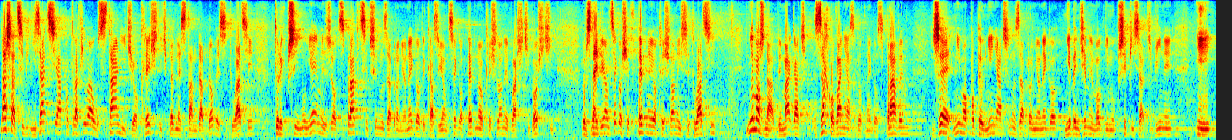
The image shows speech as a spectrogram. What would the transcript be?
Nasza cywilizacja potrafiła ustalić i określić pewne standardowe sytuacje, w których przyjmujemy, że od sprawcy czynu zabronionego wykazującego pewne określone właściwości lub znajdującego się w pewnej określonej sytuacji nie można wymagać zachowania zgodnego z prawem, że mimo popełnienia czynu zabronionego nie będziemy mogli mu przypisać winy i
